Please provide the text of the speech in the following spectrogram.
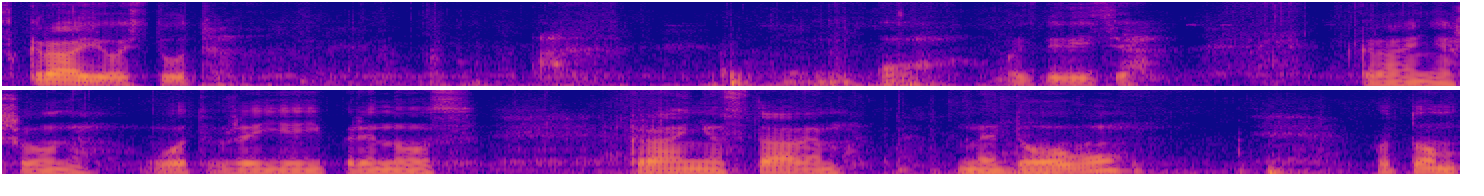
З краю ось тут. О, ось дивіться. Крайня що воно. От вже є і принос. Крайню ставимо медову. Потім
